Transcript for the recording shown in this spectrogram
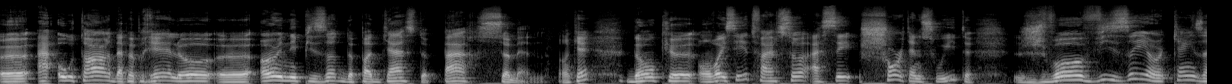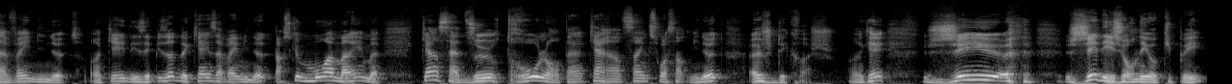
euh, à hauteur d'à peu près là, euh, un épisode de podcast par semaine. OK? Donc, euh, on va essayer de faire ça assez short and sweet. Je vais viser un 15 à 20 minutes. OK? Des épisodes de 15 à 20 minutes parce que moi-même, quand ça dure trop longtemps, 45-60 minutes, je décroche. OK? J'ai, j'ai des journées occupées.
